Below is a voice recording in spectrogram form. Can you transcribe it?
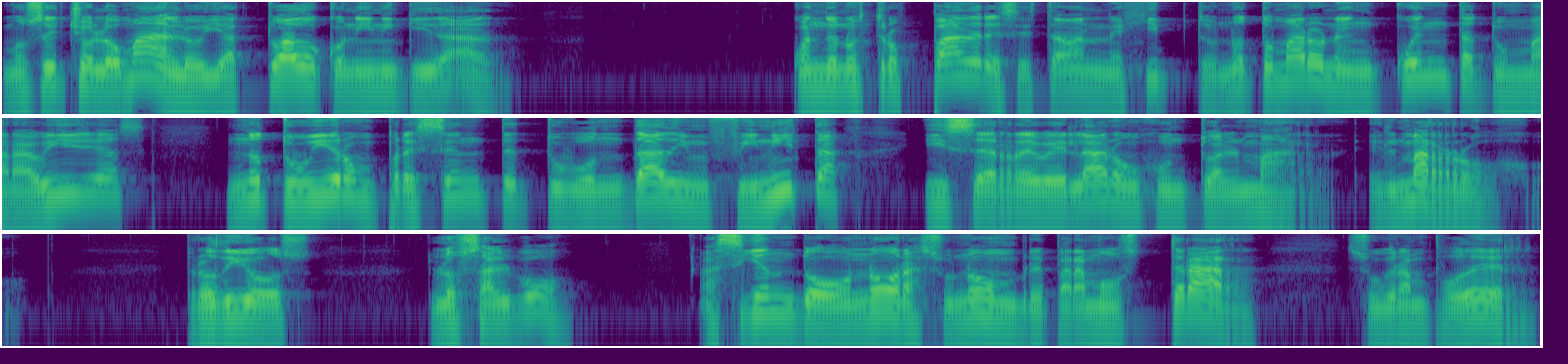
Hemos hecho lo malo y actuado con iniquidad. Cuando nuestros padres estaban en Egipto, no tomaron en cuenta tus maravillas, no tuvieron presente tu bondad infinita y se rebelaron junto al mar, el mar rojo. Pero Dios los salvó, haciendo honor a su nombre para mostrar su gran poder.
